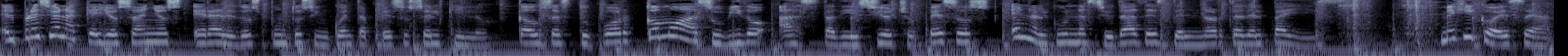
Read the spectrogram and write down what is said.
El precio en aquellos años era de 2.50 pesos el kilo. Causa estupor cómo ha subido hasta 18 pesos en algunas ciudades del norte del país. México S.A.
